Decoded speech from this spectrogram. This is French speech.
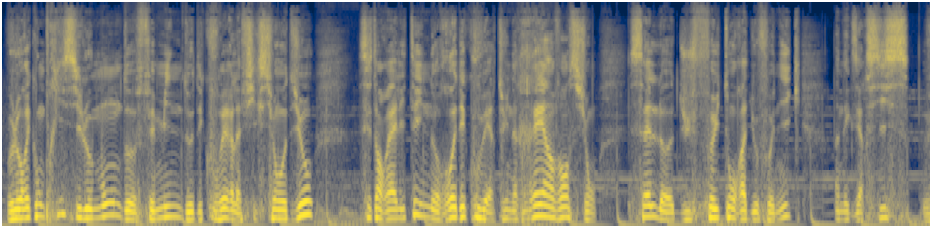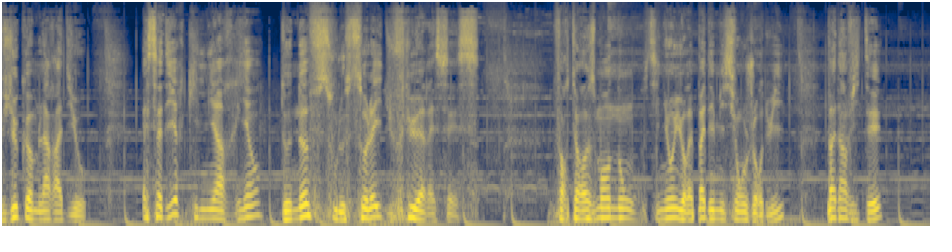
Vous l'aurez compris, si le monde fait mine de découvrir la fiction audio, c'est en réalité une redécouverte, une réinvention, celle du feuilleton radiophonique, un exercice vieux comme la radio. Est-ce à dire qu'il n'y a rien de neuf sous le soleil du flux RSS Fort heureusement non, sinon il n'y aurait pas d'émission aujourd'hui, pas d'invité,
